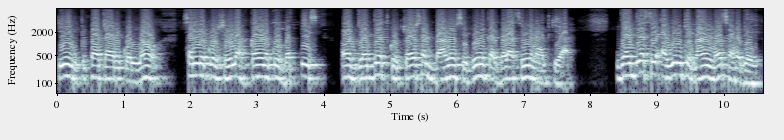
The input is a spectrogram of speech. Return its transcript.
तीन, कृपाचार्य को नौ, शल्य को सोलह, कर्ण को बत्तीस और जयद्रथ को चौसठ बाणों से कर बड़ा सिंहनाद किया। जयद्रथ से अर्जुन के बाण न सह गए।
